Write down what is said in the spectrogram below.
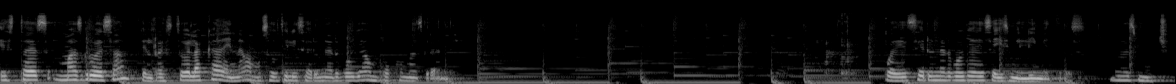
esta es más gruesa que el resto de la cadena, vamos a utilizar una argolla un poco más grande. Puede ser una argolla de 6 milímetros, no es mucho.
